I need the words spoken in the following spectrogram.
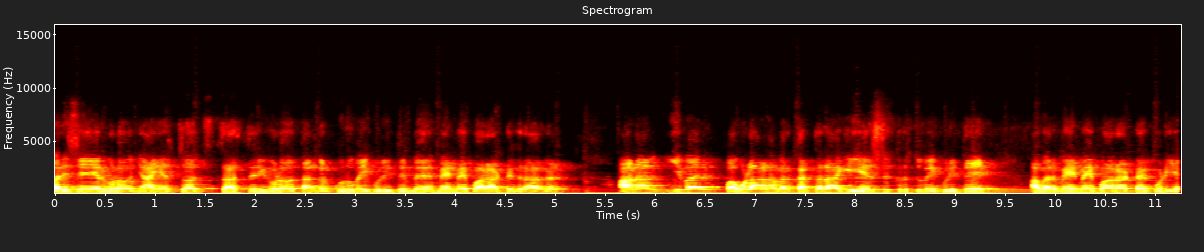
பரிசேயர்களோ நியாய சாஸ்திரிகளோ தங்கள் குருவை குறித்து மே மேன்மை பாராட்டுகிறார்கள். ஆனால் இவர் பவுலானவர் கர்த்தராகி இயேசு கிறிஸ்துவை குறித்தே அவர் மேன்மை பாராட்டக்கூடிய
